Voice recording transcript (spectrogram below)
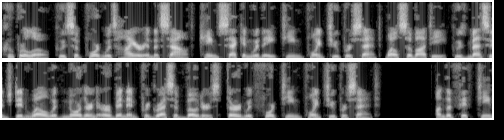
Cuperlo, whose support was higher in the south, came second with 18.2%, while Civati, whose message did well with northern urban and progressive voters, third with 14.2%. On 15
